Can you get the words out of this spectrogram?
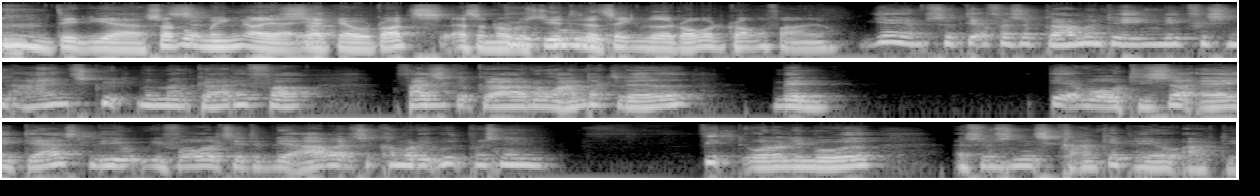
det giver så god Så- mening, og jeg, så- jeg kan jo godt, altså når du, Du- siger de du- der ting, ved jeg godt, hvor det kommer fra jo. Ja, jamen, så derfor så gør man det egentlig ikke for sin egen skyld, men man gør det for faktisk at gøre nogle andre glade. Men der, hvor de så er i deres liv i forhold til, at det bliver arbejde, så kommer det ud på sådan en vildt underlig måde, altså sådan en skrankepave -agtig.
